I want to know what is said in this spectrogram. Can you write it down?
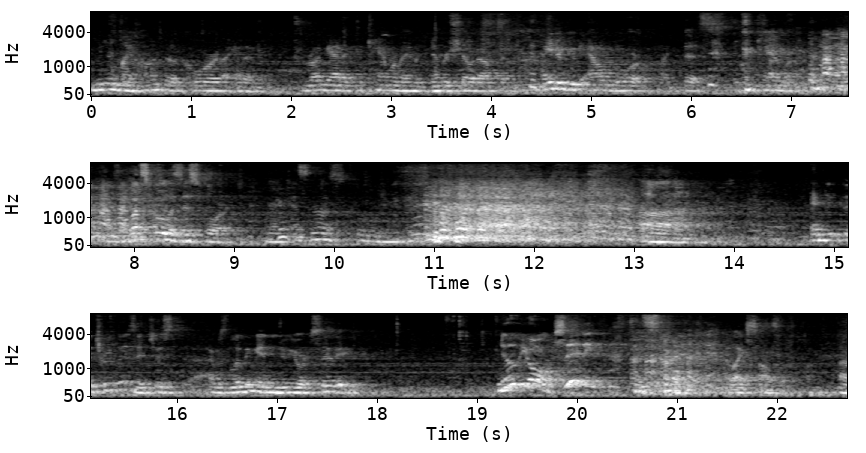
Me and my Honda Accord, I had a drug addict, a cameraman who never showed up. And I interviewed Al Gore like this with the camera. I was like, what school is this for? Like, that's not a school. uh, and the truth is, it just, I was living in New York City. New York City! Sorry, I like salsa. Uh,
